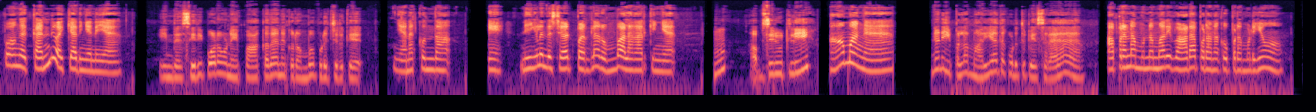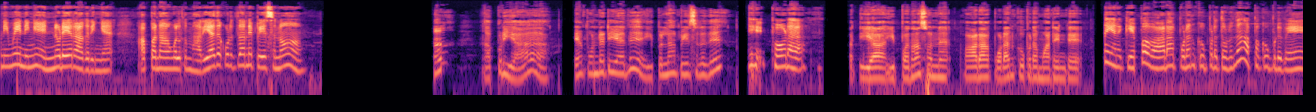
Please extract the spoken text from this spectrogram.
போங்க கண்ணு வைக்காதீங்க நீங்க இந்த சிரிப்போட உன்னை பார்க்க தான் எனக்கு ரொம்ப பிடிச்சிருக்கு. எனக்கும் தான். ஏ நீங்களும் இந்த ஷர்ட் பேண்ட்ல ரொம்ப அழகா இருக்கீங்க. அப்சல்யூட்லி ஆமாங்க. என்னடி இப்பெல்லாம் மரியாதை கொடுத்து பேசுற? அப்புறம் நான் முன்ன மாதிரி வாடா படம் கூப்பிட முடியும்? இனிமே நீங்க என்னுடைய ஆகுறீங்க அப்ப நான் உங்களுக்கு மரியாதை கொடுத்து தானே பேசணும்? அப்படியா? என் பொண்டாட்டியாது இப்பெல்லாம் பேசுறது? போடா. பாத்தியா? இப்பதான் சொன்னேன். வாடா போடான்னு கூப்பிட மாட்டேன்ட்டு. எனக்கு எப்ப வாடா போடான்னு கூப்பிட தோணுதோ அப்ப கூப்பிடுவேன்.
